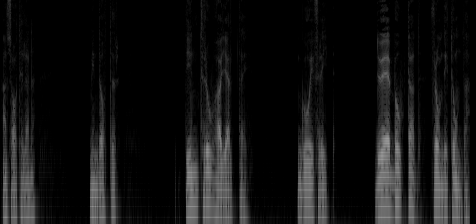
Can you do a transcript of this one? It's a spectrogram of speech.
Han sa till henne, min dotter, din tro har hjälpt dig. Gå i frid. Du är botad från ditt onda.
